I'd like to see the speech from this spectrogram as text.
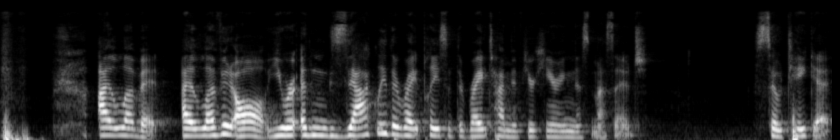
I love it. I love it all. You are in exactly the right place at the right time if you're hearing this message. So take it.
